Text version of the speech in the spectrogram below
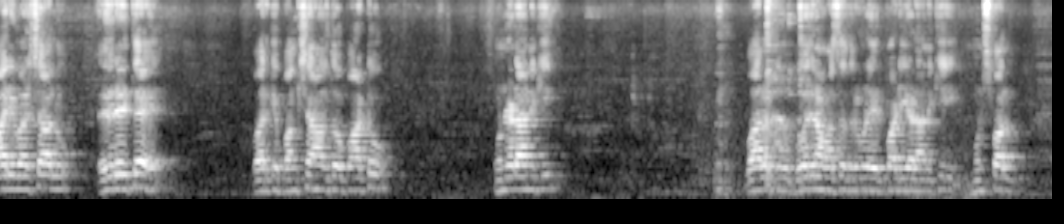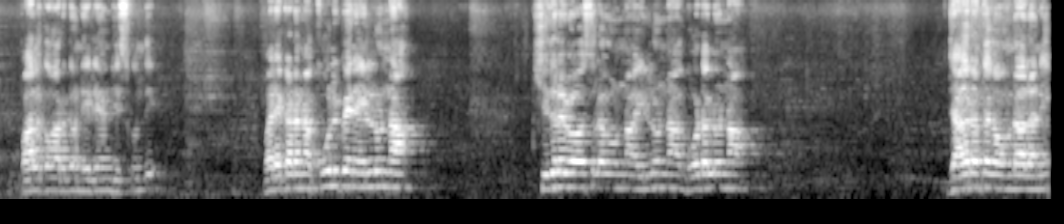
భారీ వర్షాలు ఎదురైతే వారికి ఫంక్షనాలతో పాటు ఉండడానికి వాళ్ళకు భోజన వసతులు కూడా ఏర్పాటు చేయడానికి మున్సిపల్ పాలకవర్గం నిర్ణయం తీసుకుంది. మరి ఎక్కడన్నా కూలిపోయిన ఇల్లున్నా శిథిల వ్యవస్థలో ఉన్న ఇల్లున్నా గోడలున్న జాగ్రత్తగా ఉండాలని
